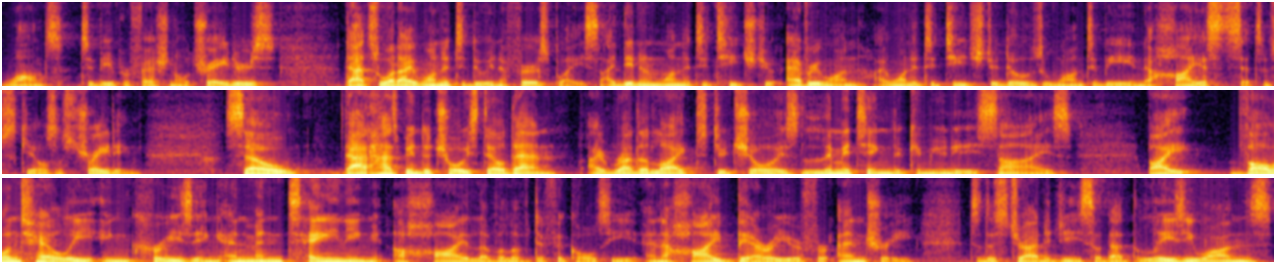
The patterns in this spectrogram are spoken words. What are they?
want to be professional traders. That's what I wanted to do in the first place. I didn't want to teach to everyone. I wanted to teach to those who want to be in the highest sets of skills of trading. So that has been the choice till then. I rather liked to choose limiting the community size by voluntarily increasing and maintaining a high level of difficulty and a high barrier for entry to the strategy so that the lazy ones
